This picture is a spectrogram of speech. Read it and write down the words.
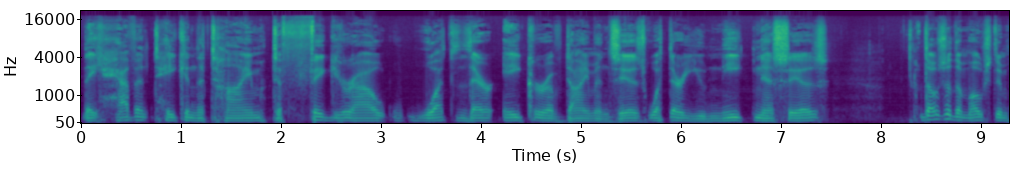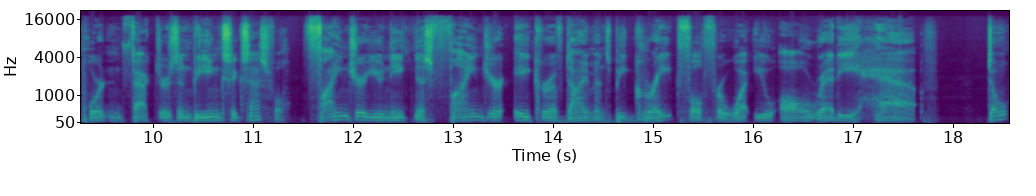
They haven't taken the time to figure out what their acre of diamonds is, what their uniqueness is. Those are the most important factors in being successful. Find your uniqueness, find your acre of diamonds, be grateful for what you already have. Don't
